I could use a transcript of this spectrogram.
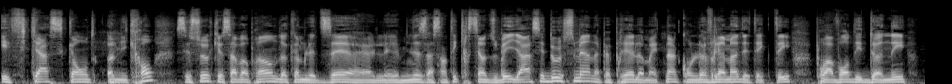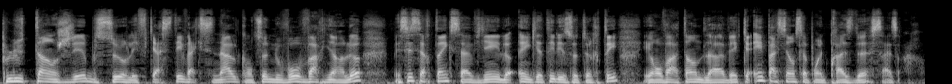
efficaces contre Omicron. C'est sûr que ça va prendre, là, comme le disait euh, le ministre de la Santé Christian Dubé hier, c'est deux semaines à peu près là maintenant qu'on l'a vraiment détecté pour avoir des données plus tangibles sur l'efficacité vaccinale contre ce nouveau variant-là. Mais c'est certain que ça vient là, inquiéter les autorités et on va attendre là avec impatience le point de presse de 16 heures.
